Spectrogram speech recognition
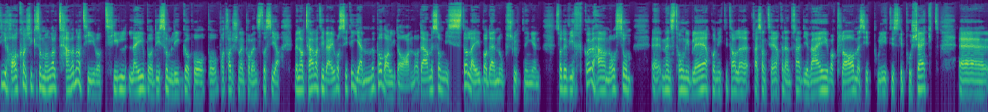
de har kanskje ikke så mange alternativer til Labour, de som ligger på, på, på tradisjonelt på venstresida. Men alternativet er jo å sitte hjemme på valgdagen, og dermed så mister Labour den oppslutningen. Så det virker jo her nå som eh, mens Tony Blair på 90-tallet presenterte Den tredje vei, var klar med sitt politiske prosjekt. Eh,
